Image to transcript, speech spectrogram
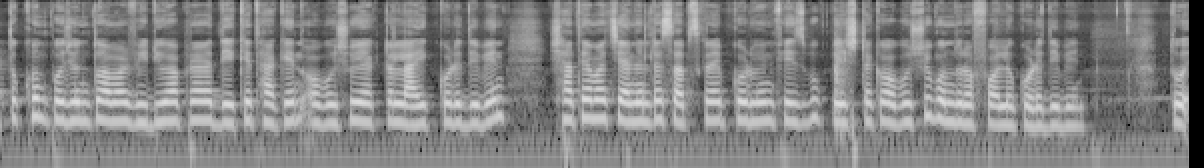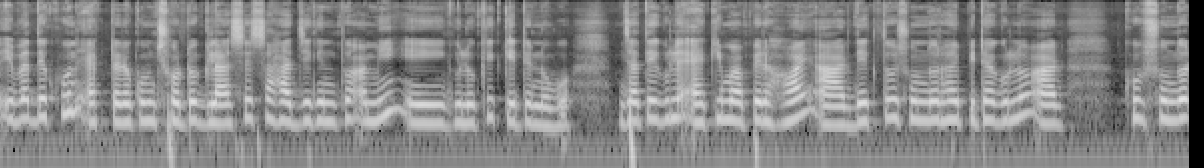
এতক্ষণ পর্যন্ত আমার ভিডিও আপনারা দেখে থাকেন, অবশ্যই একটা লাইক করে দেবেন, সাথে আমার চ্যানেলটা সাবস্ক্রাইব করবেন, ফেসবুক পেজটাকে অবশ্যই বন্ধুরা ফলো করে দেবেন। তো এবার দেখুন একটা রকম ছোট গ্লাসের সাহায্যে কিন্তু আমি এইগুলোকে কেটে নেব, যাতে এগুলো একই মাপের হয় আর দেখতেও সুন্দর হয় পিঠাগুলো আর খুব সুন্দর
